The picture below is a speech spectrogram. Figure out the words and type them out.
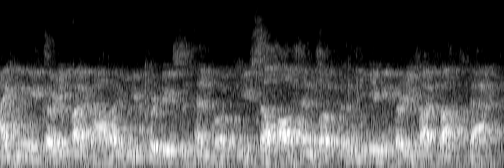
I give you thirty-five dollars, you produce the ten books, you sell all ten books, and then you give me thirty-five bucks back,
